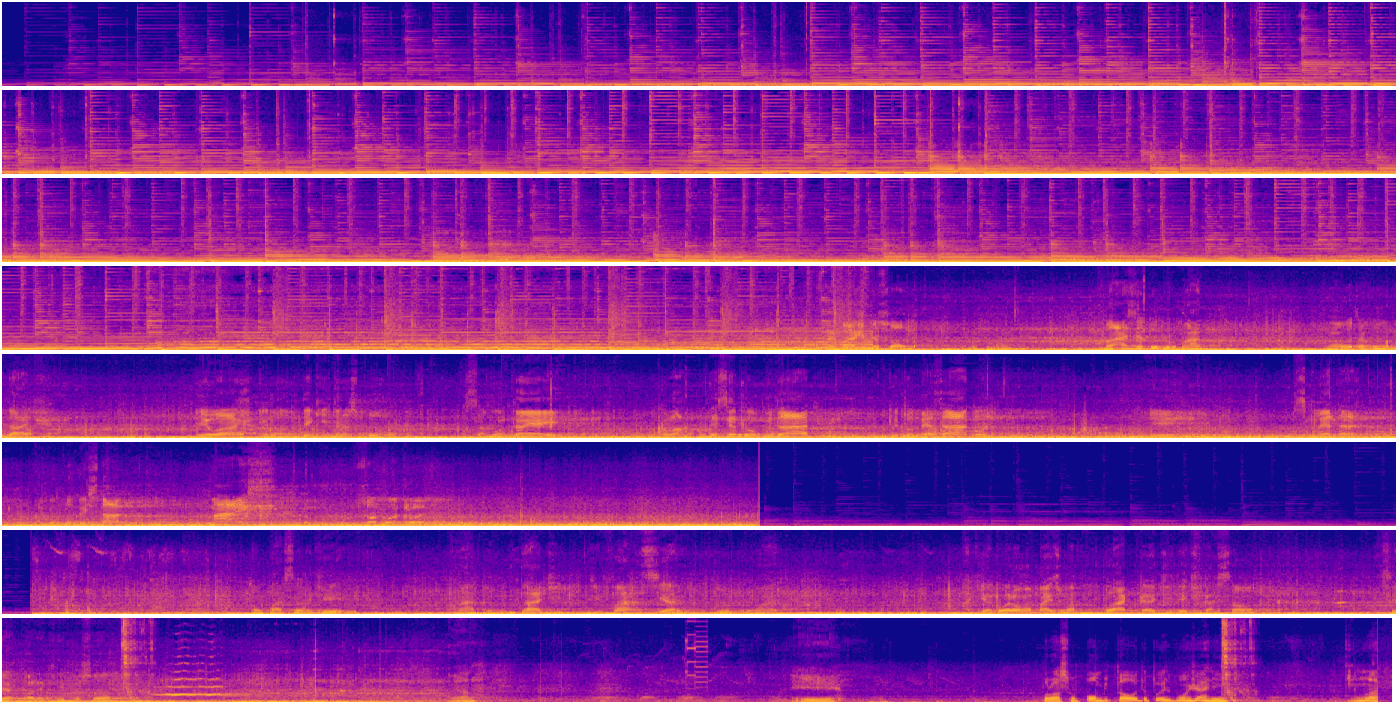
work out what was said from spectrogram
Lá pessoal, Várzea do Grumado, uma outra comunidade. Eu acho que nós vamos ter que transpor essa montanha aí. Vamos lá, vou descendo com cuidado, porque estou pesado. E bicicleta fica um pouco instável, mas sob controle. Passando aqui na comunidade de Várzea do Brumado. Aqui agora uma, mais uma placa de identificação. Certo? Olha aqui, pessoal. Vendo? E próximo Palmital, depois Bom Jardim. Vamos lá.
